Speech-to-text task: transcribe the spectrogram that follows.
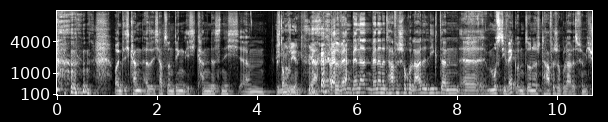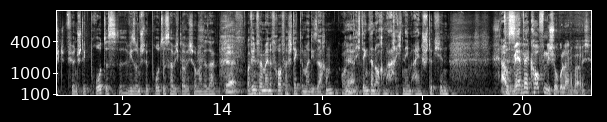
Und ich kann, also ich habe so ein Ding, ich kann das nicht ähm, stoppen. Ignorieren. Ja, also wenn, wenn, da, wenn da eine Tafel Schokolade liegt, dann äh, muss die weg. Und so eine Tafel Schokolade ist für mich für ein Stück Brot, das, wie so ein Stück Brot, das habe ich glaube ich schon mal gesagt. Ja. Auf jeden Fall, meine Frau versteckt immer die Sachen. Und Ja. ich denke dann auch immer, ach, ich nehme ein Stückchen. Aber wer, wer kaufen die Schokolade bei euch?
